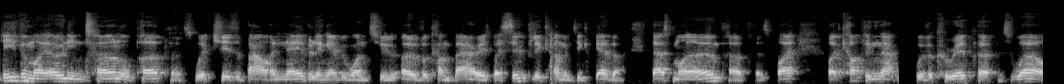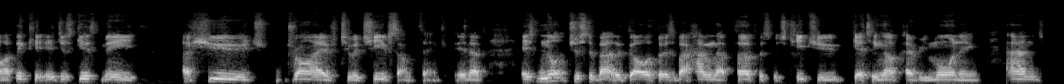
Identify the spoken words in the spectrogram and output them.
even my own internal purpose which is about enabling everyone to overcome barriers by simply coming together that's my own purpose by by coupling that with a career purpose as well i think it, it just gives me a huge drive to achieve something. You know, it's not just about the goals, but it's about having that purpose, which keeps you getting up every morning. And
